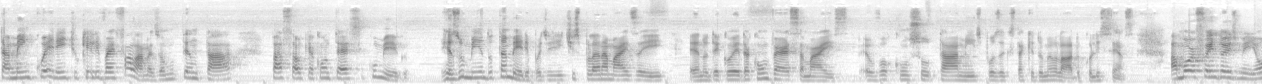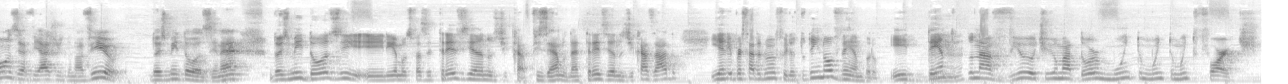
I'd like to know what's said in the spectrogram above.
tá meio incoerente o que ele vai falar, mas vamos tentar passar o que acontece comigo. Resumindo também, depois a gente explana mais aí é, no decorrer da conversa, mas eu vou consultar a minha esposa que está aqui do meu lado, com licença. Amor, foi em 2011 a viagem do navio? 2012, né? 2012 iríamos fazer 13 anos de fizemos, né? 13 anos de casado e aniversário do meu filho, tudo em novembro. E dentro do navio eu tive uma dor muito, muito, muito forte.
